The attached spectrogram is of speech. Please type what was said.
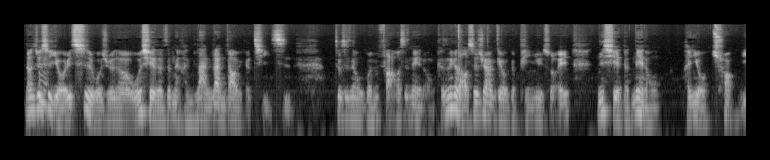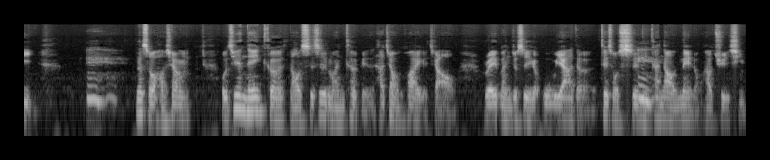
然后就是有一次，我觉得我写的真的很烂，烂到一个极致，就是那种文法或是内容。可是那个老师居然给我个评语说：“哎，你写的内容很有创意。”嗯，那时候好像我记得那个老师是蛮特别的，他叫我们画一个叫《Raven》，就是一个乌鸦的这首诗，你看到的内容还有剧情，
